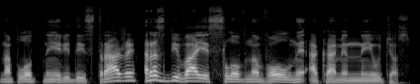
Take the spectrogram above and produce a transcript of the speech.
на плотные ряды стражи, разбиваясь словно волны о каменный утес.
